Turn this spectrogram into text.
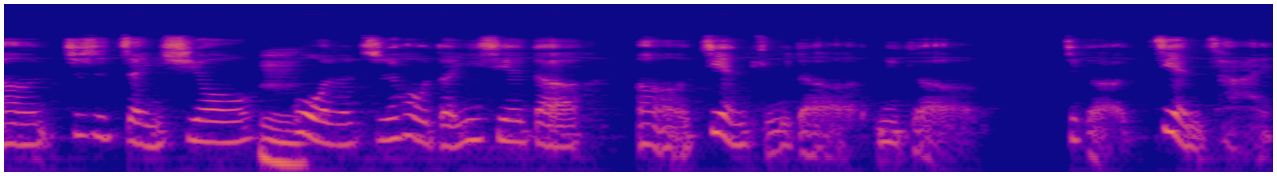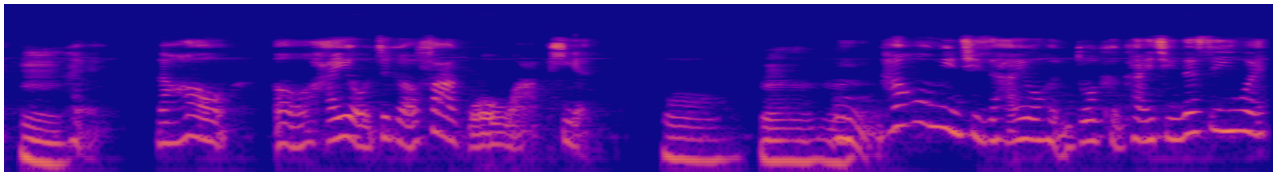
呃就是整修嗯。过了之后的一些的、呃建筑的那个这个建材，嗯。嘿，然后呃还有这个法国瓦片，哦，嗯嗯嗯，它后面其实还有很多可看性，但是因为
